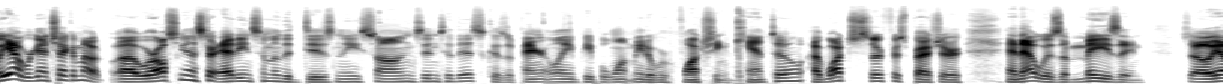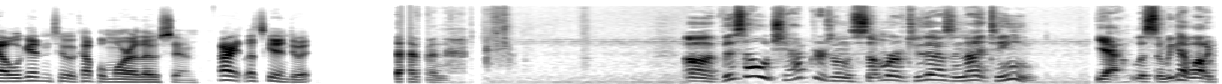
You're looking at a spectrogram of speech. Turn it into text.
but yeah, we're gonna check them out. Uh, we're also gonna start adding some of the Disney songs into this because apparently people want me to watch Encanto. I watched Surface Pressure, and that was amazing. So yeah, we'll get into a couple more of those soon. All right, let's get into it. Seven. Uh, this whole chapter's on the summer of 2019. Yeah, listen, we got a lot of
